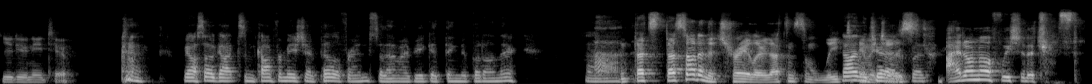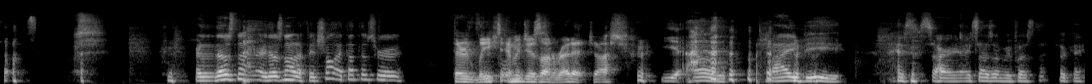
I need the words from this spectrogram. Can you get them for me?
You do need to. We also got some confirmation of Pillow Friends, so that might be a good thing to put on there. Uh, That's that's not in the trailer. That's in some leaked not in the trailer, images. but I don't know if we should address those. are those not are those not official? I thought those were They're leaked images on Reddit, Josh. Yeah. Oh. my B. Sorry, I saw somebody post that. Okay.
